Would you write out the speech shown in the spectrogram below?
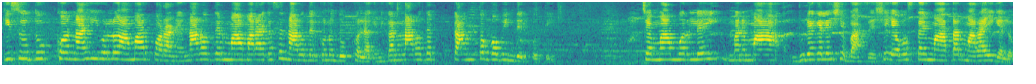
কিছু দুঃখ নাহি হলো আমার পরাণে। নারদের মা মারা গেছে, নারদের কোনো দুঃখ লাগেনি। কারণ নারদের টান তো গোবিন্দের প্রতি। সে মা মরলেই মানে মা দূরে গেলেই সে বাঁচে। সেই অবস্থায় মা তার মারাই গেল।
